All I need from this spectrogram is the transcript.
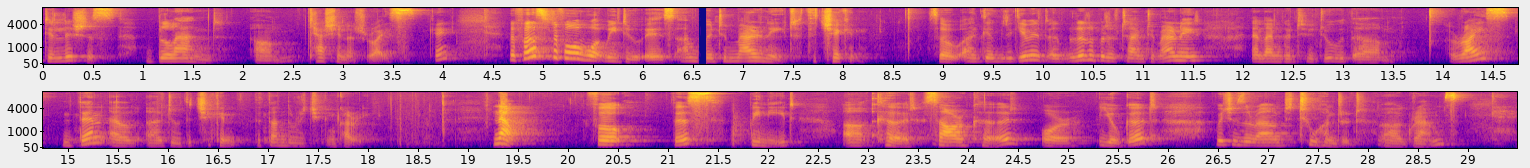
delicious, bland um, cashew nut rice. Okay. The first of all, what we do is I'm going to marinate the chicken. So I'm going to give it a little bit of time to marinate, and I'm going to do the um, rice then I'll uh, do the chicken, the tandoori chicken curry. Now, for this, we need uh, curd, sour curd or yogurt, which is around 200 uh, grams.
